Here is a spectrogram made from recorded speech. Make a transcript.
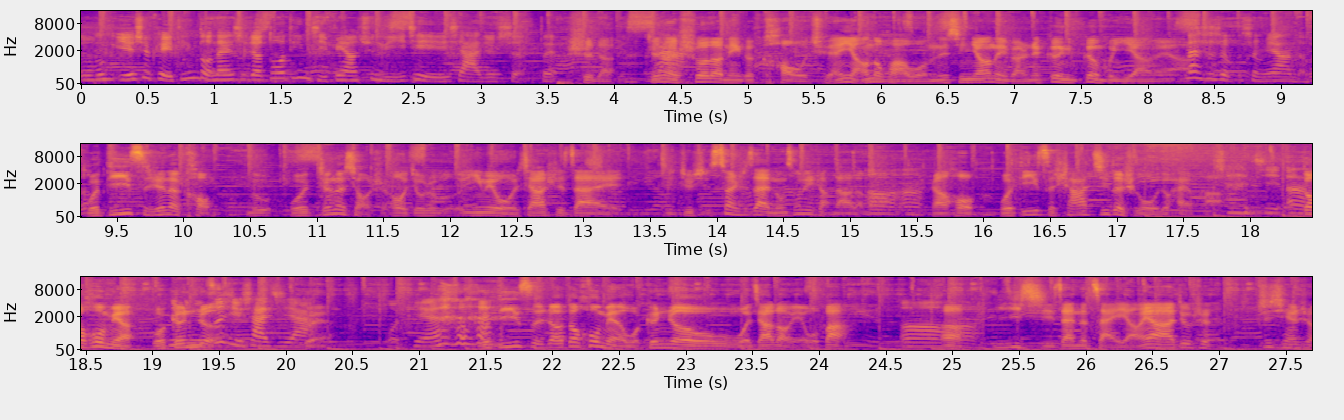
我们也许可以听懂，但是要多听几遍，要去理解一下，就是对。是的，真的说到那个烤全羊的话，嗯我们的新疆那边那更更不一样了呀。那是什么什么样的？我第一次真的烤，我我真的小时候就是因为我家是在就就是算是在农村里长大的嘛，嗯嗯，然后我第一次杀鸡的时候我就害怕，杀鸡，嗯，到后面我跟着你自己杀鸡啊？对，我天，我第一次，然后到后面我跟着我家老爷我爸啊哦，一起在那宰羊呀，就是之前是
